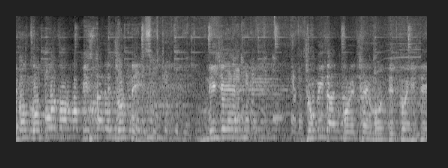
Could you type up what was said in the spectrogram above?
এবং গোপুয় ধর্ম বিস্তারের জন্যে নিজের জমি দান করেছেন মন্দির তৈরিতে।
